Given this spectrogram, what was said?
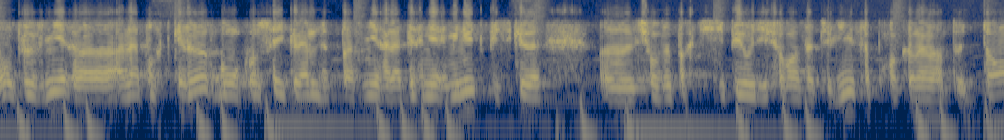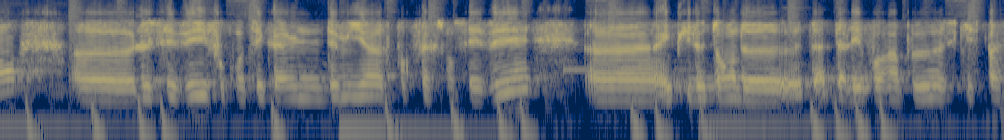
on peut venir à, n'importe quelle heure. Bon, on conseille quand même de ne pas venir à la dernière minute puisque si on veut participer aux différents ateliers, ça prend quand même un peu de temps. le CV, il faut compter quand même une demi-heure pour faire son CV. et puis le temps d'aller voir un peu ce qui se passe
